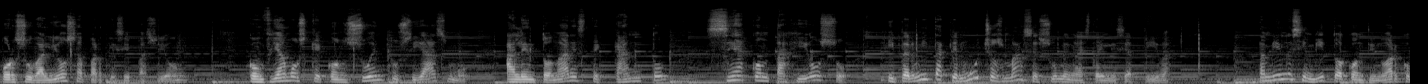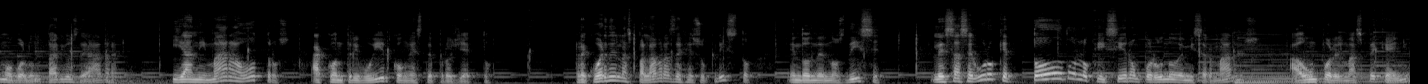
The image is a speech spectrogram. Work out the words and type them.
por su valiosa participación. Confiamos que con su entusiasmo al entonar este canto sea contagioso y permita que muchos más se sumen a esta iniciativa. También les invito a continuar como voluntarios de ADRA y a animar a otros a contribuir con este proyecto. Recuerden las palabras de Jesucristo en donde nos dice, les aseguro que todo lo que hicieron por uno de mis hermanos, aún por el más pequeño,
